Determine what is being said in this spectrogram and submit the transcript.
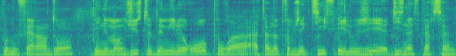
pour nous faire un don. Il nous manque juste 2000 euros pour euh, atteindre notre objectif et loger euh, 19 personnes.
